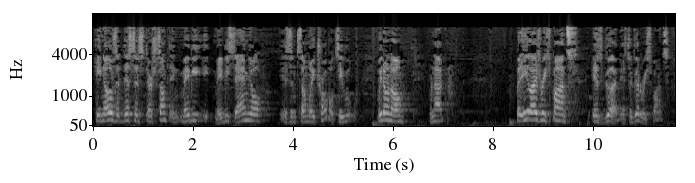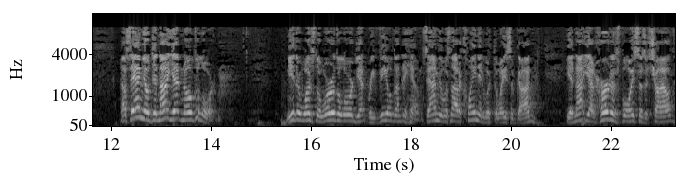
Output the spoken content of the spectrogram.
he knows that this is there's something. Maybe maybe Samuel is in some way troubled. See, we don't know. We're not. But Eli's response is good. It's a good response. Now Samuel did not yet know the Lord. Neither was the word of the Lord yet revealed unto him. Samuel was not acquainted with the ways of God. He had not yet heard his voice as a child.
